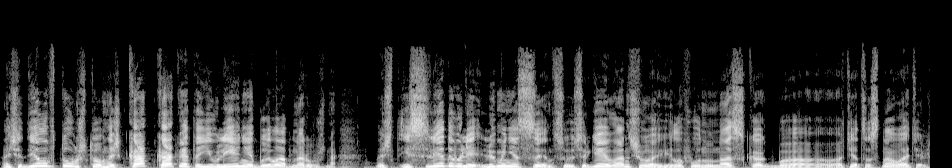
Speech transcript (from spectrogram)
Значит, дело в том, что значит, как, как это явление было обнаружено. Значит, исследовали люминесценцию. Сергей Иванович Вавилов, он у нас как бы отец-основатель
